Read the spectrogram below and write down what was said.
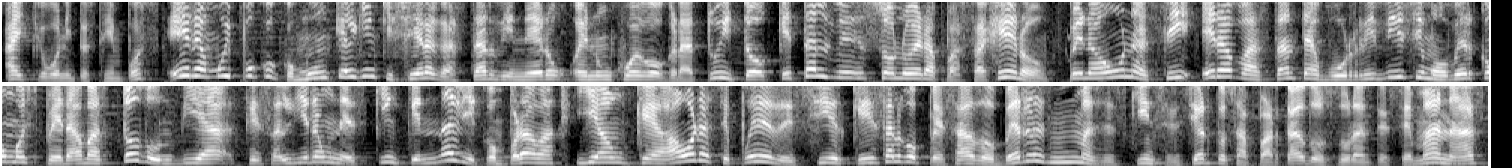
Ay, qué bonitos tiempos. Era muy poco común que alguien quisiera gastar dinero en un juego gratuito que tal vez solo era pasajero, pero aún así era bastante aburridísimo ver cómo esperabas todo un día que saliera una skin que nadie compraba y aunque ahora se puede decir que es algo pesado ver las mismas skins en ciertos apartados durante semanas,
